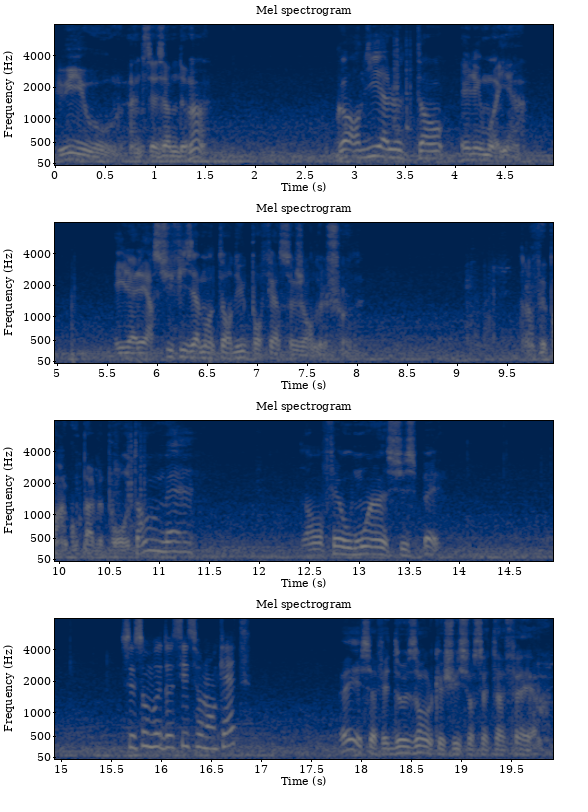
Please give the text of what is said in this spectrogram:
Lui ou un de ses hommes de main. Gordy a le temps et les moyens. Et il a l'air suffisamment tordu pour faire ce genre de choses. Ça n'en fait pas un coupable pour autant, mais... Ça en fait au moins un suspect. Ce sont vos dossiers sur l'enquête? Oui, ça fait deux ans que je suis sur cette affaire.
